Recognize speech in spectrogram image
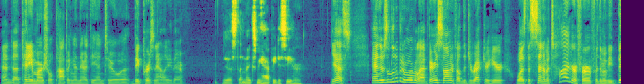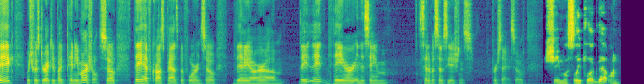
And uh, Penny Marshall popping in there at the end too, a big personality there. Yes, that makes me happy to see her. Yes. And there's a little bit of overlap. Barry Sonnenfeld, the director here, was the cinematographer for the movie Big, which was directed by Penny Marshall. So they have crossed paths before, and so they are um, they they they are in the same set of associations per se. So shamelessly plug that one,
